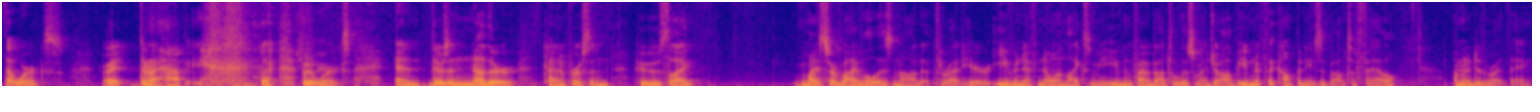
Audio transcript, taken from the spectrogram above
that works, right? They're not happy, but sure. it works. And there's another kind of person who's like, my survival is not at threat here, even if no one likes me, even if I'm about to lose my job, even if the company is about to fail. I'm going to do the right thing.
